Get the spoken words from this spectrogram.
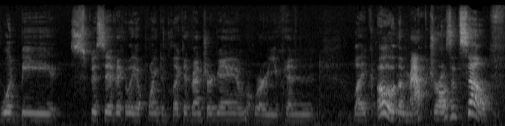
would be specifically a point and click adventure game where you can, like, oh, the map draws itself.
